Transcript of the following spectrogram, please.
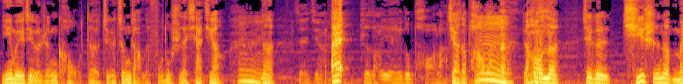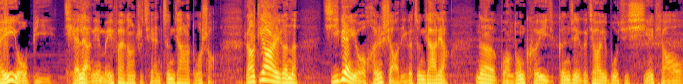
因为这个人口的这个增长的幅度是在下降。嗯，那再加哎，制造业也都跑了，家都跑了。然后呢，这个其实呢没有比前两年没放开之前增加了多少。然后第二一个呢，即便有很小的一个增加量，那广东可以跟这个教育部去协调。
